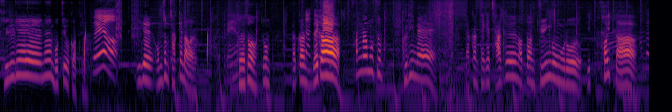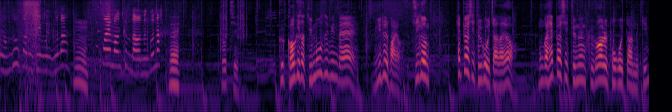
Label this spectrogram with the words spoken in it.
길게는 못 찍을 것 같아요. 왜요? 이게 엄청 작게 나와요. 아, 그래요? 그래서 좀 약간. 내가 산나무숲 그림에 약간 되게 작은 어떤 주인공으로 이- 서 있다. 아까 영도 오빠 느낌이구나 음. 오빠만큼 나오는구나 네, 그렇지. 그 거기서 뒷모습인데 위를 봐요. 지금 햇볕이 들고 있잖아요. 뭔가 햇볕이 드는 그거를 보고 있다는 느낌?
